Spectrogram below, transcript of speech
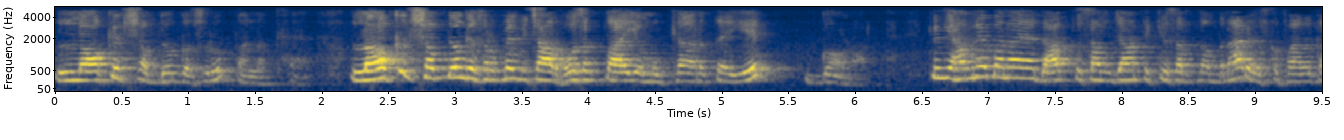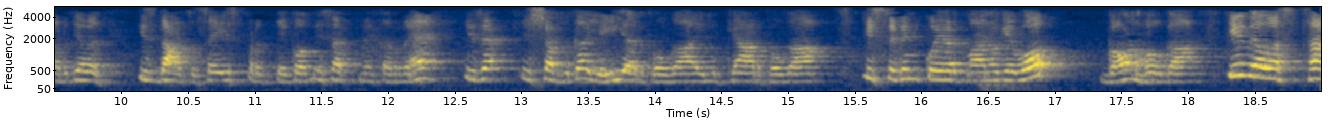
लौकिक शब्दों का स्वरूप अलग है। लौकिक शब्दों के स्वरूप में विचार हो सकता है ये मुख्य अर्थ है ये गौण अर्थ है। क्योंकि हमने बनाया धातु जानते किस अर्थ में बना रहे उसको फाइनल कर दिया बस इस धातु से इस प्रत्यय को इस अर्थ में कर रहे हैं। इस, इस शब्द का यही अर्थ होगा ये मुख्य अर्थ होगा। इससे भी कोई अर्थ मानोगे वो गौण होगा। ये व्यवस्था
